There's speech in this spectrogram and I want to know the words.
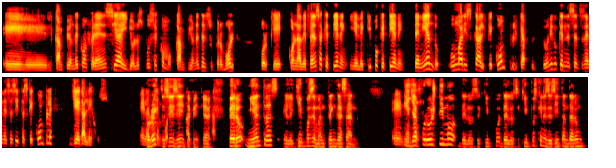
el campeón de conferencia y yo los puse como campeones del Super Bowl, porque con la defensa que tienen y el equipo que tienen, teniendo un mariscal que cumple, que lo único que se necesita es que cumple, llega lejos. Correcto, sí, sí, definitivamente. Pero mientras el equipo se mantenga sano. Eh, y ya por último, de los equipos, de los equipos que necesitan dar un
